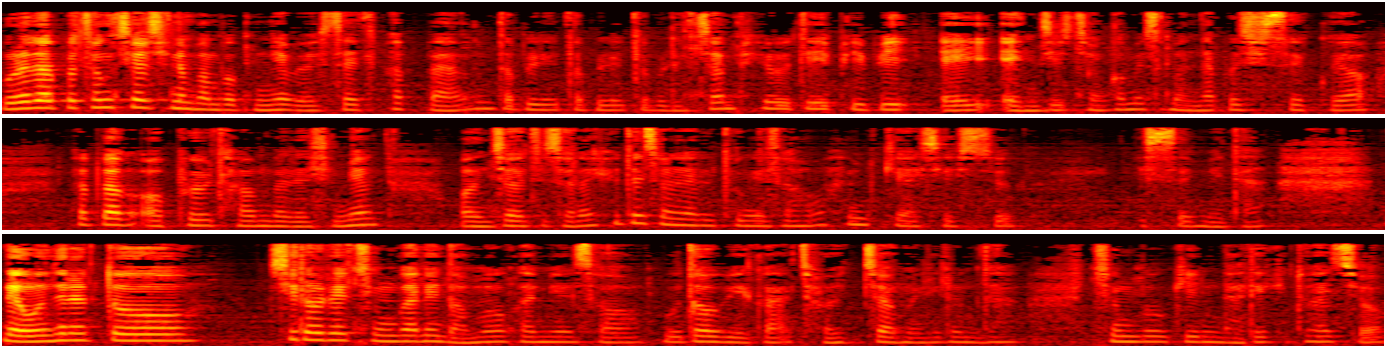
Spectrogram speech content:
문화다락방 청취하시는 방법은요, 웹사이트 팟빵 www.podbbang.com에서 만나보실 수 있고요. 팟빵 어플 다운받으시면 언제 어디서나 휴대전화를 통해서 함께 하실 수 있습니다. 네, 오늘은 또 7월의 중반에 넘어가면서 무더위가 절정을 이룬다. 중복인 날이기도 하죠.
